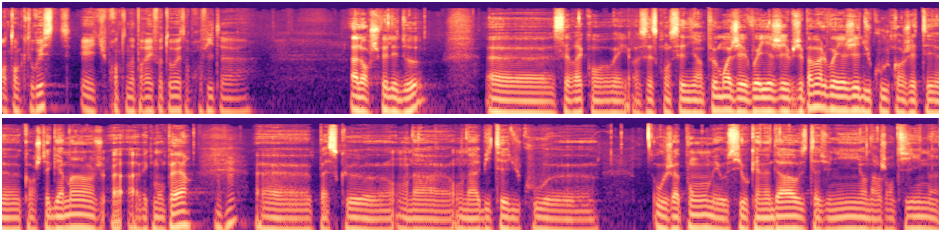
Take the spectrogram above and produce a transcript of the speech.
en tant que touriste et tu prends ton appareil photo et t'en profites euh, Alors, je fais les deux. Euh, c'est vrai qu'on, oui, c'est ce qu'on s'est dit un peu. Moi, j'ai voyagé, j'ai pas mal voyagé du coup quand j'étais euh, quand j'étais gamin je- a- avec mon père, euh, parce que euh, on a on a habité du coup euh, au Japon, mais aussi au Canada, aux États-Unis, en Argentine,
